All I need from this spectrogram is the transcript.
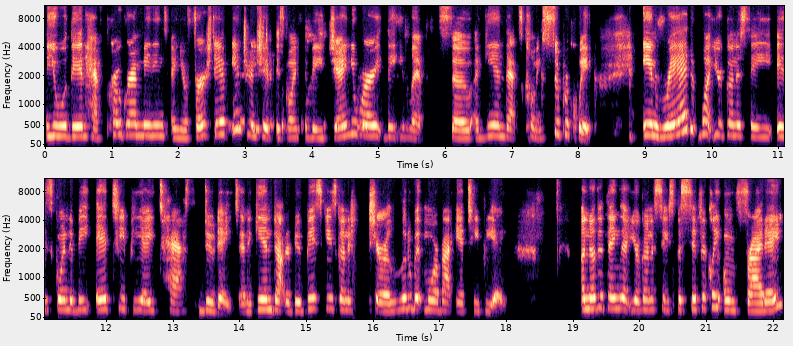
You will then have program meetings and your first day of internship is going to be January the 11th. So again, that's coming super quick. In red, what you're going to see is going to be EdTPA task due dates. And again, Dr. Dubisky is going to share a little bit more about EdTPA. Another thing that you're going to see specifically on Friday,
